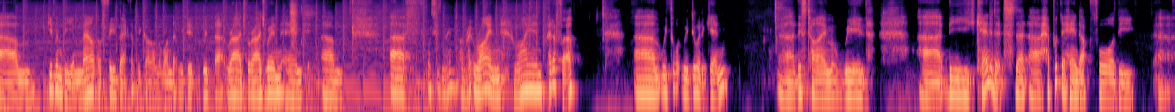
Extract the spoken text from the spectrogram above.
Um, given the amount of feedback that we got on the one that we did with uh, Raj Rajwin and um, uh, what's his name? Uh, Ryan Ryan Pettifer um, we thought we'd do it again, uh, this time with uh, the candidates that uh, have put their hand up for the uh,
